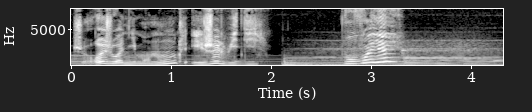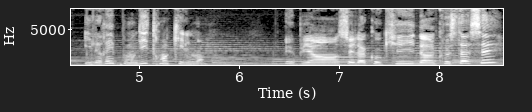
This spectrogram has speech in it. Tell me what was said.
Je rejoignis mon oncle et je lui dis ⁇ Vous voyez ?⁇ Il répondit tranquillement ⁇ eh bien, c'est la coquille d'un crustacé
